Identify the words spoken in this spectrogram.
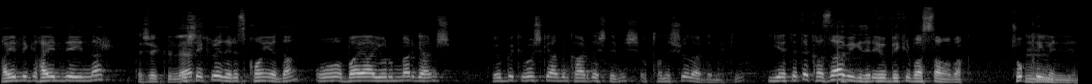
Hayırlı hayırlı yayınlar. Teşekkürler. Teşekkür ederiz Konya'dan. O bayağı yorumlar gelmiş. Ebu Bekir hoş geldin kardeş demiş. O tanışıyorlar demek ki. İETT kaza bilgileri Ebu Bekir Bastama bak. Çok kıymetli.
